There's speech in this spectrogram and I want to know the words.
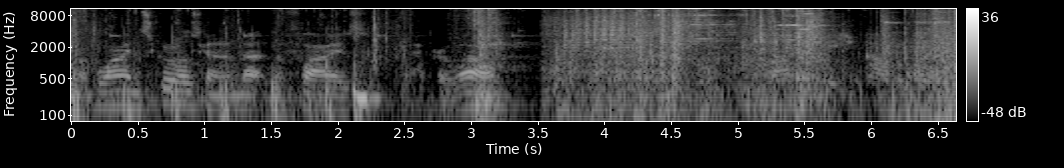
A blind squirrel's gonna nut in the flies after a while. bomb location compromised.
